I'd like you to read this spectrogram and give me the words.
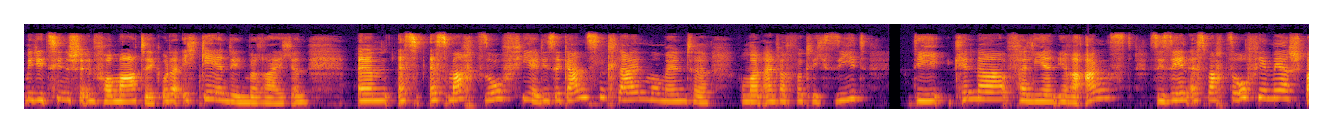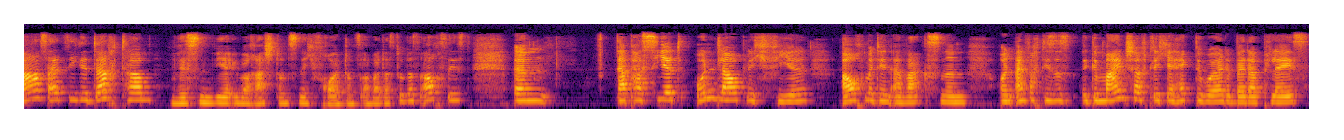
medizinische Informatik oder ich gehe in den Bereich. Und ähm, es, es macht so viel, diese ganzen kleinen Momente, wo man einfach wirklich sieht, die Kinder verlieren ihre Angst. Sie sehen, es macht so viel mehr Spaß, als sie gedacht haben. Wissen wir, überrascht uns nicht, freut uns aber, dass du das auch siehst. Ähm, da passiert unglaublich viel auch mit den Erwachsenen und einfach dieses gemeinschaftliche Hack the World a Better Place,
